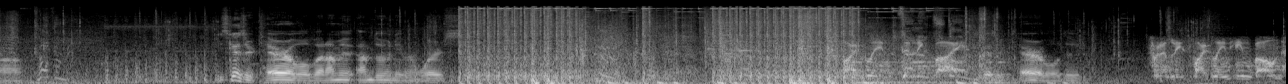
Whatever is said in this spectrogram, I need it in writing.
Wow. These guys are terrible, but I'm I'm doing even worse. Spy plane standing by. These guys are terrible, dude. Friendly spy plane inbound.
